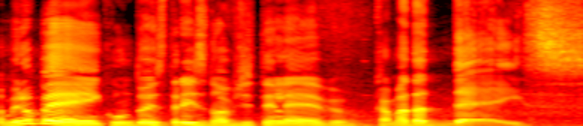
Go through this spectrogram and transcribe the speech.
Tamo indo bem, com 239 de item level. Camada 10.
